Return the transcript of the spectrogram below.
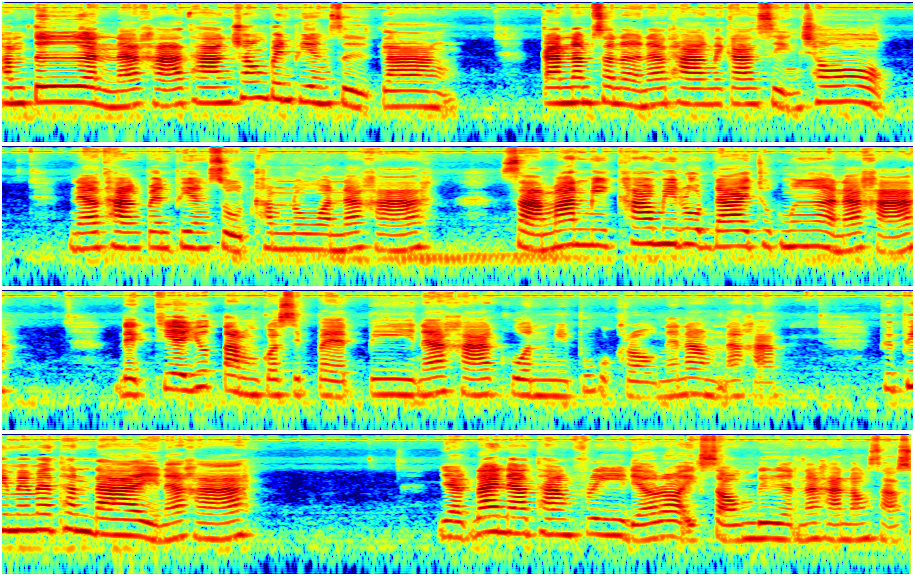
คำเตือนนะคะ ทางช่องเป็นเพียงสื่อกลาง การนำเสนอแนวทางในการเสี่ยงโชค แนวทางเป็นเพียงสูตรคำนวณนะคะ สามารถมีข้าวมีรุดได้ทุกเมื่อนะคะ เด็กที่อายุต่ำกว่า 18 ปีนะคะ ควรมีผู้ปกครองแนะนำนะคะ พี่พี่ๆแม่แม่ๆท่านใดนะคะ อยากได้แนวทางฟรี เดี๋ยวรออีก 2 เดือนนะคะ น้องสาวโซ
